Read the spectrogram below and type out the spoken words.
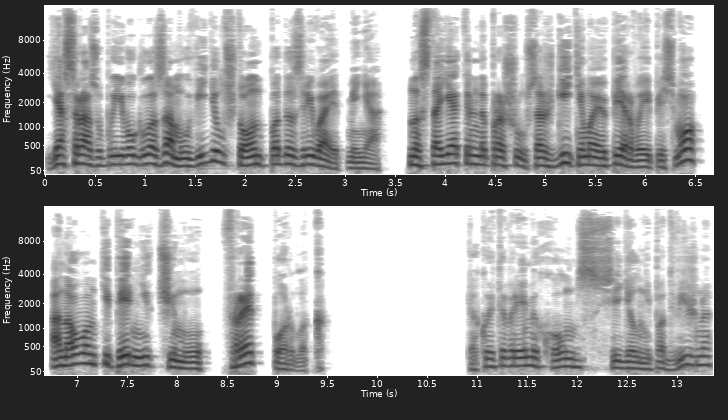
Я сразу по его глазам увидел, что он подозревает меня. Настоятельно прошу, сожгите мое первое письмо, оно вам теперь ни к чему. Фред Порлок. Какое-то время Холмс сидел неподвижно,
